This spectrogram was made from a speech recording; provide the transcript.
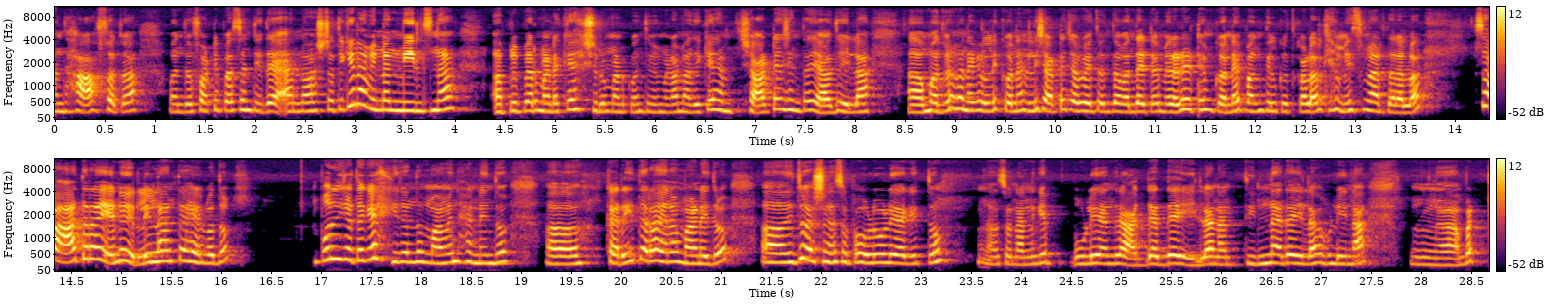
ಒಂದು ಹಾಫ್ ಅಥವಾ ಒಂದು ಫಾರ್ಟಿ ಪರ್ಸೆಂಟ್ ಇದೆ ಅನ್ನೋ ಅಷ್ಟೊತ್ತಿಗೆ ನಾವು ಇನ್ನೊಂದು ಮೀಲ್ಸ್ನ ಪ್ರಿಪೇರ್ ಮಾಡೋಕ್ಕೆ ಶುರು ಮಾಡ್ಕೊತೀವಿ ಮೇಡಮ್ ಅದಕ್ಕೆ ಶಾರ್ಟೇಜ್ ಅಂತ ಯಾವುದೂ ಇಲ್ಲ. ಮದುವೆ ಮನೆಗಳಲ್ಲಿ ಕೊನೆಯಲ್ಲಿ ಶಾರ್ಟೇಜ್ ಆಗೋಯ್ತು ಅಂತ ಒಂದು ಐಟಮ್ ಎರಡು ಐಟಮ್ ಕೊನೆ ಪಂಕ್ತಿಲಿ ಕೂತ್ಕೊಳ್ಳೋರಿಗೆ ಮಿಸ್ ಮಾಡ್ತಾರಲ್ವ? ಸೊ ಆ ಥರ ಏನೂ ಇರಲಿಲ್ಲ ಅಂತ ಹೇಳ್ಬೋದು. ಪೂರಿ ಜೊತೆಗೆ ಇದೊಂದು ಮಾವಿನ ಹಣ್ಣಿಂದು ಕರಿ ಥರ ಏನೋ ಮಾಡಿದರು. ಇದು ಅಷ್ಟೇ ಸ್ವಲ್ಪ ಹುಳಿ ಹುಳಿ ಆಗಿತ್ತು. ಸೊ ನನಗೆ ಹುಳಿ ಅಂದರೆ ಆಗದ್ದೇ ಇಲ್ಲ, ನಾನು ತಿನ್ನೋದೇ ಇಲ್ಲ ಹುಳಿನ. ಬಟ್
